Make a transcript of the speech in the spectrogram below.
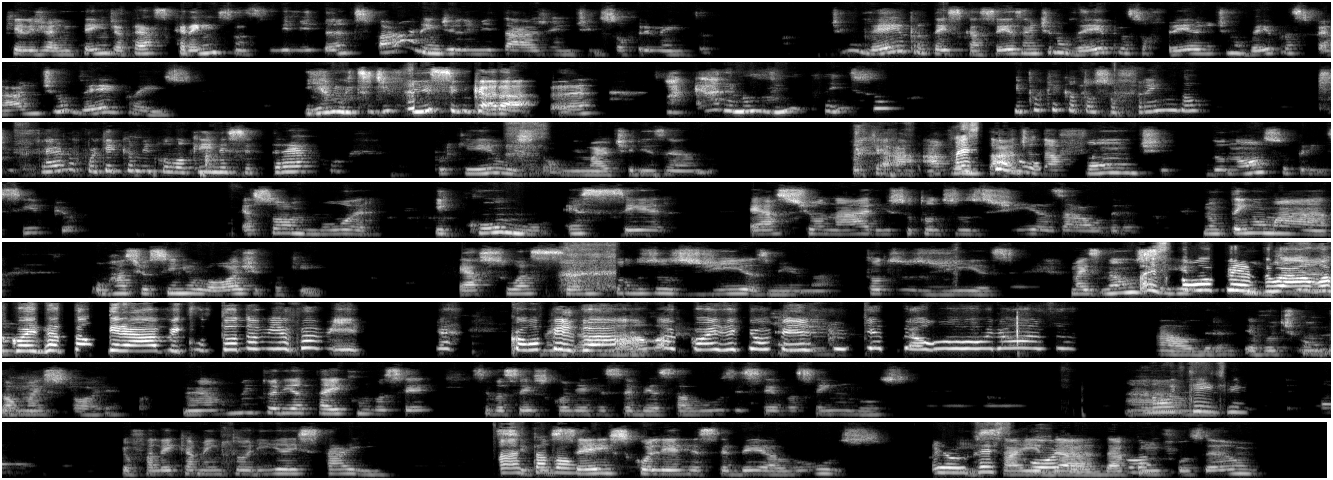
que ele já entende, até as crenças limitantes, parem de limitar a gente em sofrimento. A gente não veio para ter escassez, a gente não veio para sofrer, a gente não veio para se ferrar, a gente não veio para isso. E é muito difícil encarar, né? Mas, cara, eu não vim para isso. E por que, que eu estou sofrendo? Que inferno, por que, que eu me coloquei nesse treco? Porque eu estou me martirizando. Porque a, a vontade da fonte do nosso princípio é só amor. E como é ser, é acionar isso todos os dias, Aldra. Não tem uma, um raciocínio lógico aqui. É a sua ação todos os dias, minha irmã, todos os dias. Mas não Mas se como perdoar uma coisa tão grave com toda a minha família? Como Mas, perdoar Aldra, uma coisa que eu vejo que é tão horrorosa? Aldra, eu vou te contar uma história. Né? A mentoria está aí com você, se você escolher receber essa luz e ser você em luz. Ah, Não entendi. Eu falei que a mentoria está aí. Ah, se tá você bom. escolher receber a luz eu e sair da, da confusão,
